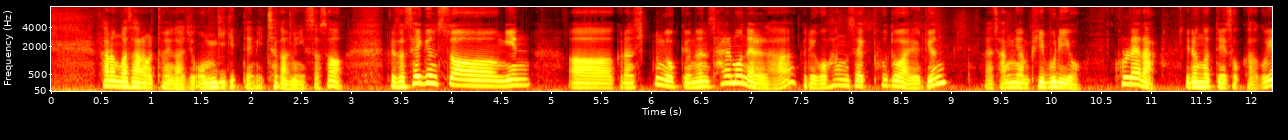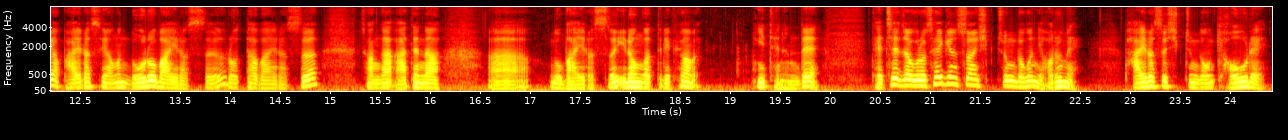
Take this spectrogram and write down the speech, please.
사람과 사람을 통해 가지고 옮기기 때문에 2차 감염이 있어서 그래서 세균성인 어 그런 식중독균은 살모넬라 그리고 황색 포도알균, 장염 비브리오, 콜레라 이런 것들이 속하고요. 바이러스형은 노로바이러스, 로타바이러스, 장관 아데나 아, 노바이러스 이런 것들이 표현이 되는데 대체적으로 세균성 식중독은 여름에, 바이러스 식중독은 겨울에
